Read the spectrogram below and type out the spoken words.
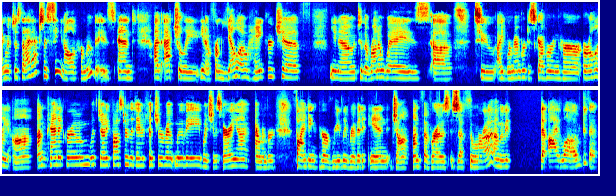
Which is that I've actually seen all of her movies, and I've actually, you know, from Yellow Handkerchief, you know, to The Runaways, uh, to I remember discovering her early on Panic Room with Jodie Foster, the David Fincher movie, when she was very young. I remember finding her really riveted in Jon Favreau's Zathura, a movie that I loved that,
